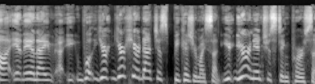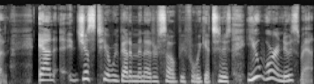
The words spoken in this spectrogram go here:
uh, and and I, I well, you're you're here not just because you're my son. You, you're an interesting person, and just here we've got a minute or so before we get to news. You were a newsman.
